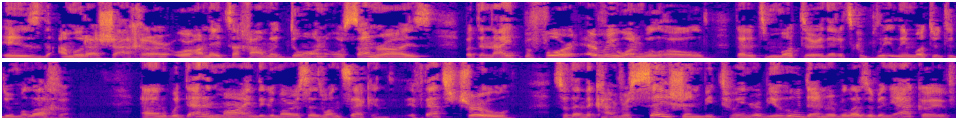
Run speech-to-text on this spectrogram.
is the Amur Shachar or Hane Tzachama, dawn or sunrise, but the night before everyone will hold that it's mutter, that it's completely mutter to do malacha. And with that in mind, the Gemara says, one second, if that's true, so then the conversation between Rabbi Yehuda and Rabbi Lezer ben Yaakov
